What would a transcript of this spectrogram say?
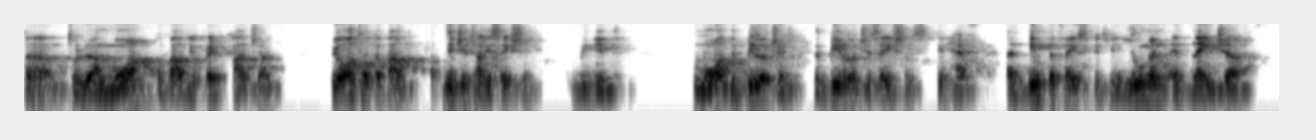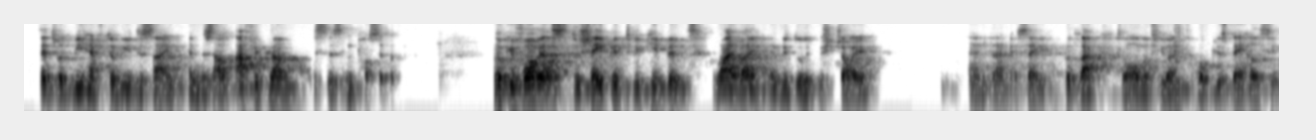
uh, to learn more about your great culture. We all talk about digitalization. We need more the, biologi- the biologizations. We have an interface between human and nature. That's what we have to redesign. And without Africa, this is impossible. Looking forward to shape it, we keep it Wi-Fi, and we do it with joy. And uh, I say good luck to all of you and hope you stay healthy.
